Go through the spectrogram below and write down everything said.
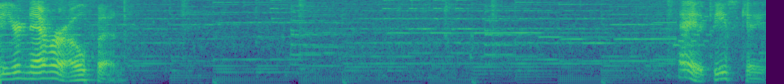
Dude, you're never open. Hey, Thief's Cape.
